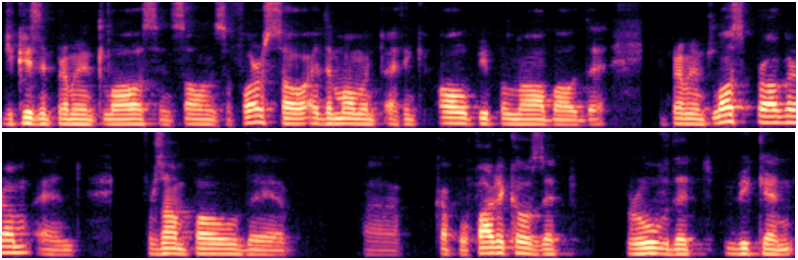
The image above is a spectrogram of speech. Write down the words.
decrease impermanent loss, and so on and so forth. So at the moment, I think all people know about the permanent loss program. And for example, the uh, couple of articles that prove that we can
